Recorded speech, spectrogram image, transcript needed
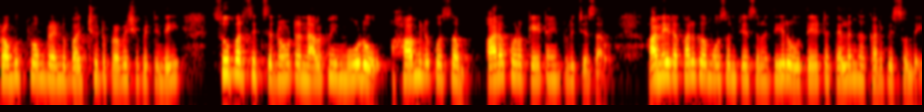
ప్రభుత్వం రెండు బడ్జెట్ ప్రవేశపెట్టింది. సూపర్ సిక్స్ నూట నలభై మూడు హామీల కోసం అరకొర కేటాయింపులు చేశారు. అన్ని రకాలుగా మోసం చేసిన తీరు తేట తెల్లంగా కనిపిస్తుంది.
